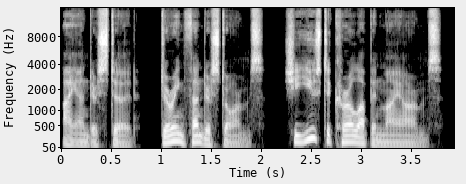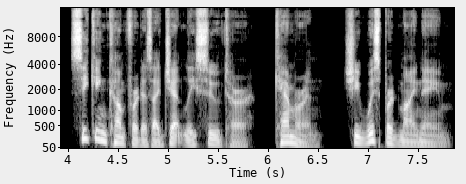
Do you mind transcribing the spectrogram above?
I understood. During thunderstorms, she used to curl up in my arms, seeking comfort as I gently soothed her. Cameron, she whispered my name.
